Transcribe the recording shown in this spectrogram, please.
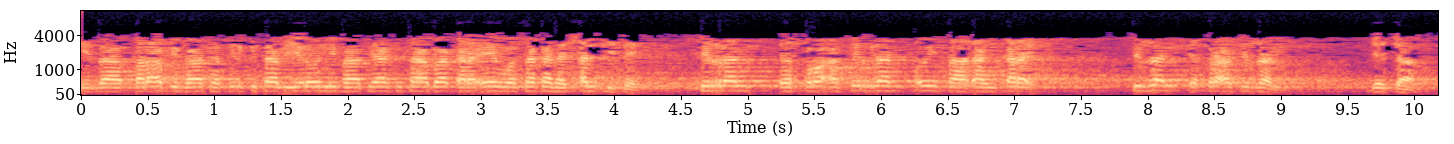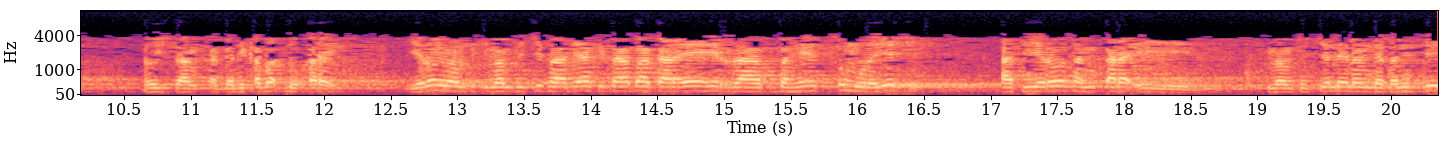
إذا قرأ بفاتحة الكتاب يروني فاتحة كتابا قرأ وسكت شلته سرا اقرأ سرا ويسارا قرأ سرا اقرأ سرا جدا hoysaan gadi qabadhu qara'e yeroo imamtichi faatiyaa kitaabaa qara'ee irraa bahee xumure jechi ati yeroo san qara'e imamtichillee nan gatanitti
